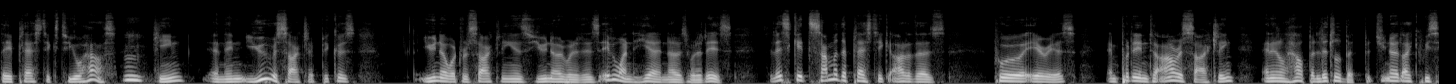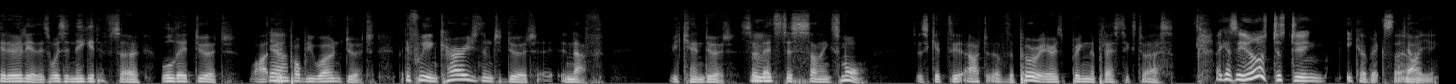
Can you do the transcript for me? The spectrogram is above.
their plastics to your house Mm. clean, and then you recycle it because you know what recycling is, you know what it is. Everyone here knows what it is. So let's get some of the plastic out of those poor areas and put it into our recycling, and it'll help a little bit. But you know, like we said earlier, there's always a negative. So will they do it? Well, Yeah. They probably won't do it. But if we encourage them to do it enough, we can do it. So Mm. that's just something small. Just get the, out of the poor areas, bring the plastics to us. Okay, so you're not just doing eco bricks, though, No. are you?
